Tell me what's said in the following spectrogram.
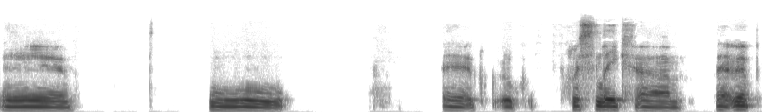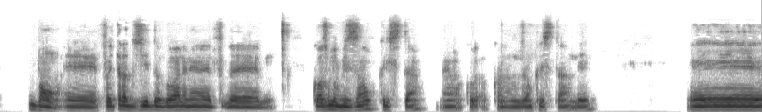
é, o é, Lake, uh, é, é, bom, é, foi traduzido agora, né, é, Cosmovisão Cristã, né, uma cosmovisão cristã dele. É,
